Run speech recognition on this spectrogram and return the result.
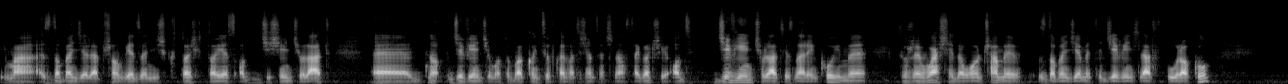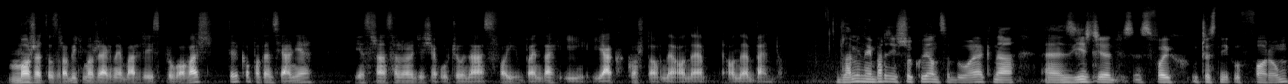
i ma, zdobędzie lepszą wiedzę niż ktoś, kto jest od 10 lat, no 9, bo to była końcówka 2013, czyli od 9 lat jest na rynku i my, którzy właśnie dołączamy, zdobędziemy te 9 lat w pół roku, może to zrobić, może jak najbardziej spróbować, tylko potencjalnie jest szansa, że będzie się uczył na swoich błędach i jak kosztowne one, one będą. Dla mnie najbardziej szokujące było, jak na e, zjeździe swoich uczestników forum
